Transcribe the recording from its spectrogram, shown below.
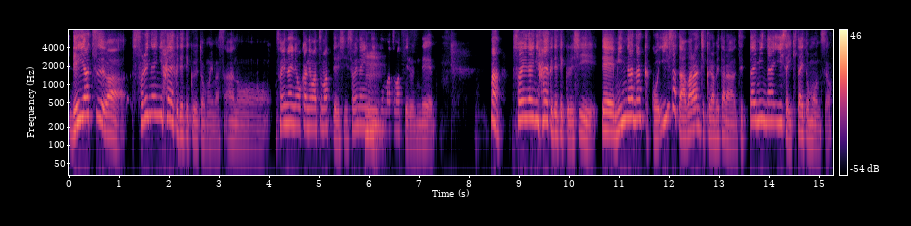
レイヤー2はそれなりに早く出てくると思います。あの、それなりにお金も集まってるし、それなりに人間も集まってるんで、まあ、それなりに早く出てくるし、で、みんななんかこう、イーサとアバランチ比べたら、絶対みんなイーサ行きたいと思うんですよ。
